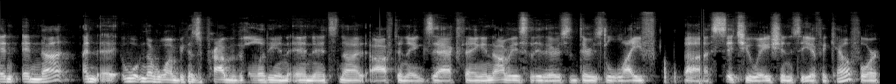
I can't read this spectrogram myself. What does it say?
And, and not and, uh, well, number one because of probability and, and it's not often an exact thing and obviously there's there's life uh, situations that you have to account for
